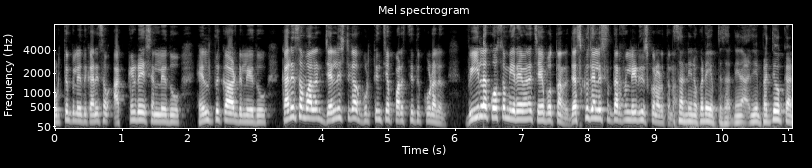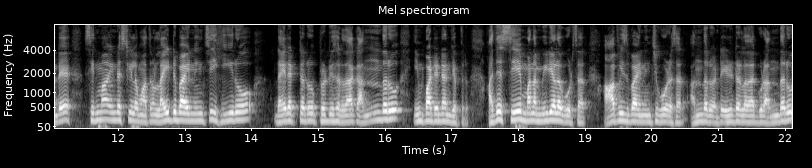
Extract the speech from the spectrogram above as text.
గుర్తింపు లేదు కనీసం అక్రిడేషన్ లేదు హెల్త్ కార్డు లేదు కనీసం వాళ్ళని జర్నలిస్ట్గా గుర్తించే పరిస్థితి కూడా లేదు. వీళ్ళ కోసం మీరు ఏమైనా చేయబోతున్నారు? డెస్క్ జర్నలిస్ట్ తరఫున లీడ్ తీసుకొని అడుగుతున్నారు సార్ నేను ఒకటే చెప్తాను సార్. నేను నేను ప్రతి ఒక్క అంటే సినిమా ఇండస్ట్రీలో మాత్రం లైట్ బాయ్ నుంచి హీరో డైరెక్టరు ప్రొడ్యూసర్ దాకా అందరూ ఇంపార్టెంట్ అని చెప్తారు. అదే సేమ్ మన మీడియాలో కూడా సార్ ఆఫీస్ బాయ్ నుంచి కూడా సార్ అందరూ అంటే ఎడిటర్ల దాకా కూడా అందరూ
